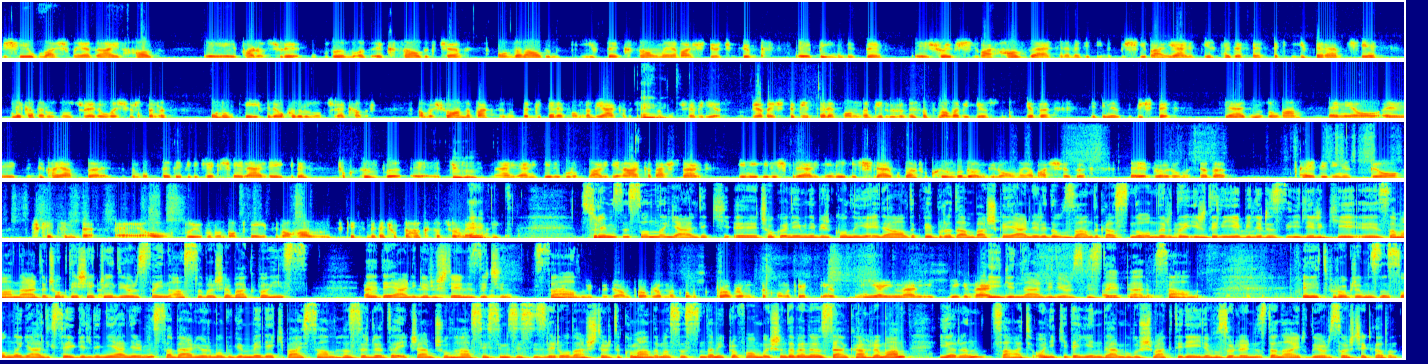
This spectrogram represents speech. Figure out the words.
Bir şeye ulaşmaya dair haz, e, pardon süre uzam- e, kısaldıkça ondan aldığımız keyif de kısalmaya başlıyor. Çünkü e, beynimizde e, şöyle bir şey var. Hazzı erteleme dediğimiz bir şey var. Yani bir hedefe, keyif veren bir şeye ne kadar uzun sürede ulaşırsanız onun keyfi de o kadar uzun süre kalır. Ama şu anda baktığınızda bir telefonla bir arkadaşınızla Evet. buluşabiliyorsunuz. Ya da işte bir telefonla bir ürünü satın alabiliyorsunuz. Ya da dediğiniz gibi işte ihtiyacınız olan hani o e, günlük hayatta sizi mutlu edebilecek şeylerle ilgili çok hızlı e, tüketimler yani yeni gruplar, yeni arkadaşlar, yeni ilişkiler, yeni işler bunlar çok hızlı döngülü olmaya başladı. E, böyle olunca da e, dediğiniz gibi o tüketim de e, o duygunun, o keyfin, o hazın tüketimi de çok daha kısa sürmeye başladı. Evet. Süremizin sonuna geldik. Ee, çok önemli bir konuyu ele aldık ve buradan başka yerlere de uzandık aslında. Onları da irdeleyebiliriz ileriki e, zamanlarda. Çok teşekkür ediyoruz Sayın Aslı Başabak Bahis. Ben e, değerli görüşleriniz ederim. için. Ben Sağ olun. Teşekkür ediyorum programına konuk, programımıza konuk ettiğiniz için. İyi yayınlar, iyi, iyi günler. İyi günler diliyoruz biz de efendim. Sağ olun. Evet programımızın sonuna geldik sevgili dinleyenlerimiz. Haber yorumu bugün Melek Baysal hazırladı. Ekrem Çulha sesimizi sizlere ulaştırdı. Kumanda masasında mikrofon başında ben Özden Kahraman. Yarın saat 12'de yeniden buluşmak dileğiyle huzurlarınızdan ayrılıyoruz. Hoşçakalın.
